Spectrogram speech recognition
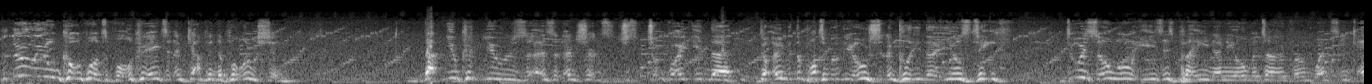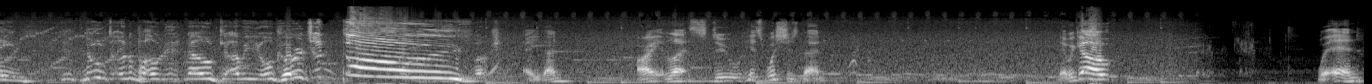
The newly uncooled waterfall created a gap in the pollution that you can use as an entrance. Just jump right in there, dive at the bottom of the ocean and clean the eel's teeth. Doing so will ease his pain and he'll return from whence he came. No doubt about it, now gather your courage and dive! Hey then. Alright, let's do his wishes then. There we go! We're in.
